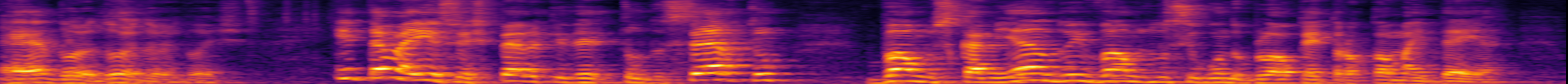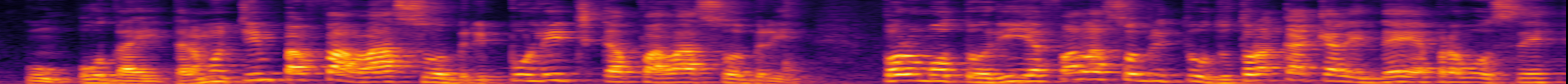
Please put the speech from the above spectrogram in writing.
É, É, 2222. Então é isso, espero que dê tudo certo. Vamos caminhando e vamos no segundo bloco aí trocar uma ideia com o Daí Tramontini para falar sobre política, falar sobre promotoria, falar sobre tudo, trocar aquela ideia para você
